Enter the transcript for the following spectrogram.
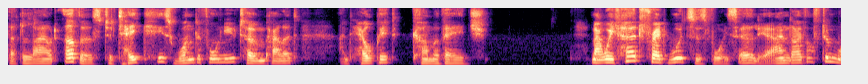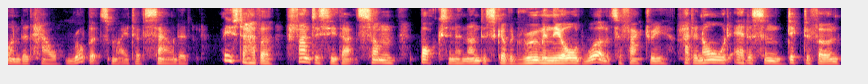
that allowed others to take his wonderful new tone palette and help it come of age. Now, we've heard Fred Woods' voice earlier, and I've often wondered how Roberts might have sounded. I used to have a fantasy that some box in an undiscovered room in the old Wurlitzer factory had an old Edison dictaphone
